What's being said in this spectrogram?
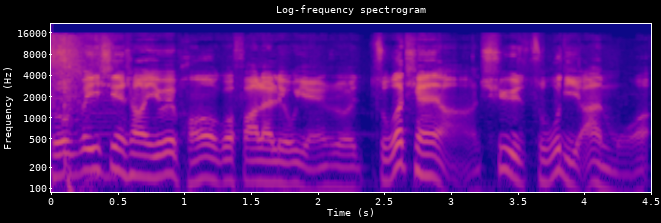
说微信上一位朋友给我发来留言说，昨天啊去足底按摩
